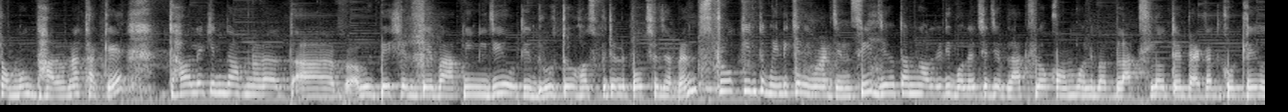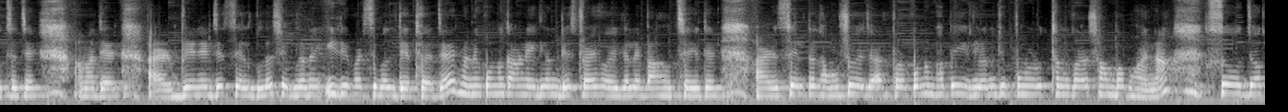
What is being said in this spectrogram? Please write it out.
সম্যক ধারণা থাকে, তাহলে কিন্তু আপনারা ওই পেশেন্টকে বা আপনি নিজেই অতি দ্রুত হসপিটালে পৌঁছে যাবেন। স্ট্রোক কিন্তু মেডিকেল ইমার্জেন্সি যেহেতু আমি অলরেডি বলেছি যে ব্লাড ফ্লো কম হলে বা ব্লাড ফ্লোতে ব্যাঘাত ঘটলেই হচ্ছে যে আমাদের, আর ব্রেনের যে সেলগুলো সেগুলো ইরিভার্সিবল ডেথ হয়ে যায়। মানে কোনো কারণে এগুলো ডিস্ট্রয় হয়ে গেলে বা হচ্ছে এদের, আর সেলটা ধ্বংস হয়ে যাওয়ার পর কোনোভাবেই এগুলোকে পুনরুত্থান করা সম্ভব হয় না। সো যত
